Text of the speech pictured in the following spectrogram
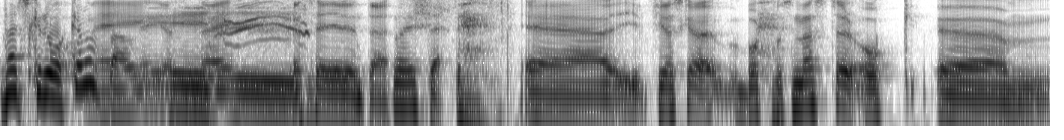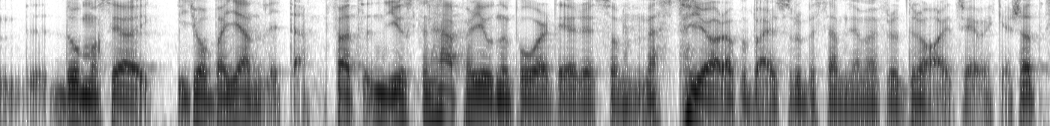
Vart ska du åka någonstans? nej, jag, nej, jag säger det inte. Just det. Eh, för jag ska bort på semester och ehm, då måste jag jobba igen lite. För att just den här perioden på året är det som mest att göra på berg, så då bestämde jag mig för att dra i tre veckor. Så att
